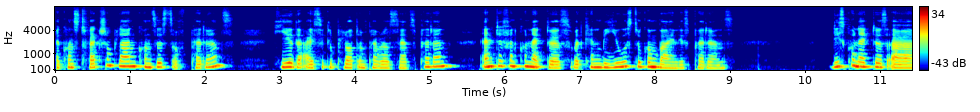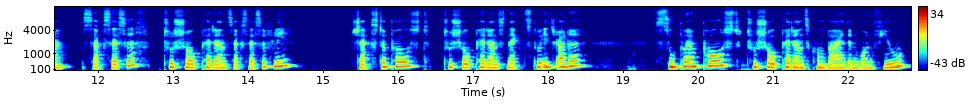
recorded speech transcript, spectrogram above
A construction plan consists of patterns, here the icicle plot and parallel sets pattern, and different connectors that can be used to combine these patterns. These connectors are successive to show patterns successively, juxtaposed to show patterns next to each other, superimposed to show patterns combined in one view,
